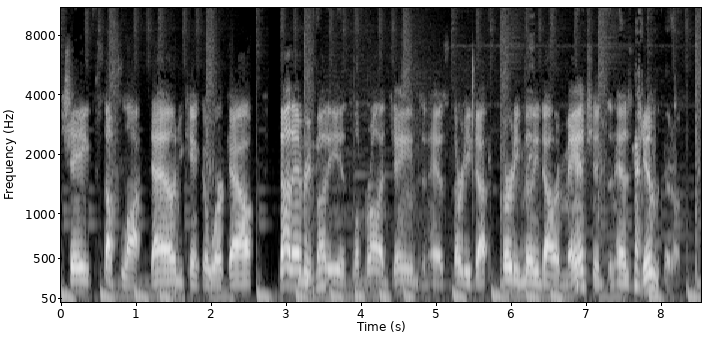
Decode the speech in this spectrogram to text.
of shape. Stuff's locked down. You can't go work out. Not mm-hmm. everybody is LeBron James and has 30, $30 million mansions and has gyms in them.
